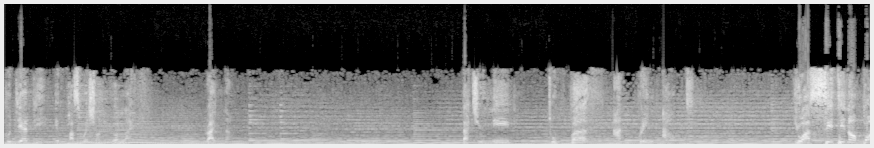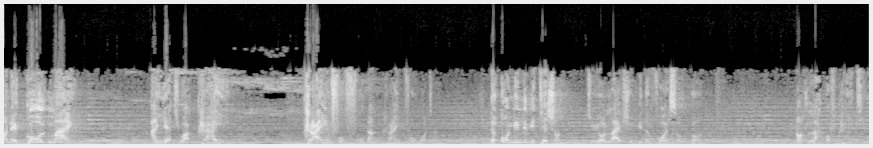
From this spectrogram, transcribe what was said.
Could there be a persuasion in your life right now that you need to birth and bring out? You are sitting upon a gold mine and yet you are crying, crying for food and crying for water. The only limitation to your life should be the voice of God, not lack of creativity.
